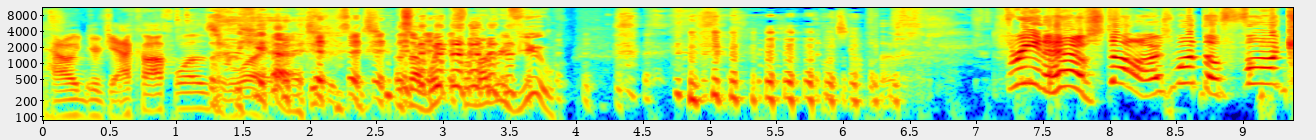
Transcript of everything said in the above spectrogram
how your jack off was or what? yeah, As I'm waiting for my review. Three and a half stars? What the fuck?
